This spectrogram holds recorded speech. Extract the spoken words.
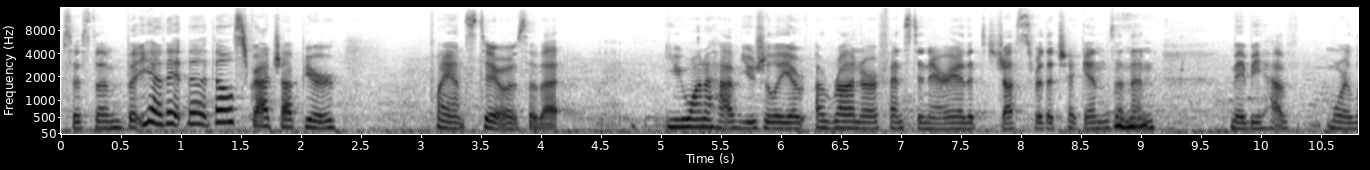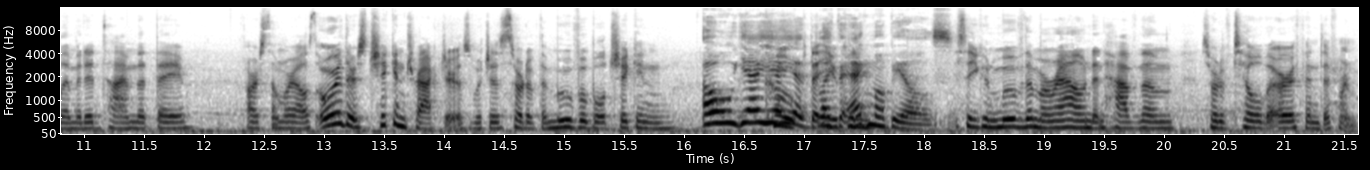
system. But yeah, they, they, they'll scratch up your plants too, so that you want to have usually a, a run or a fenced-in area that's just for the chickens, and then maybe have more limited time that they are somewhere else. Or there's chicken tractors, which is sort of the movable chicken oh yeah, yeah, yeah, that like the can- eggmobiles. so you can move them around and have them sort of till the earth in different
